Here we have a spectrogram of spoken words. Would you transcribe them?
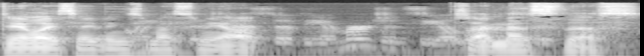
Daylight savings messed me up. So I missed this.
